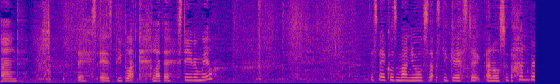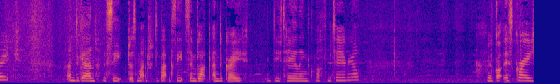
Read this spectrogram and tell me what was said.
and this is the black leather steering wheel. This vehicle's manual so that's the gear stick and also the handbrake and again the seat does match with the back seats in black and grey detailing cloth material. We've got this grey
